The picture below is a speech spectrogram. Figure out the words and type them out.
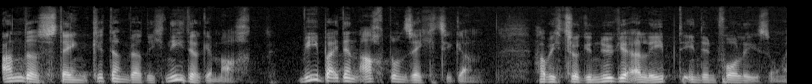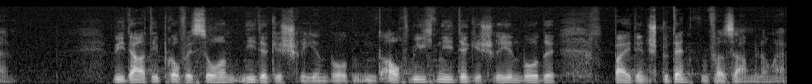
anders denke, dann werde ich niedergemacht, wie bei den 68ern habe ich zur Genüge erlebt in den Vorlesungen, wie da die Professoren niedergeschrien wurden und auch wie ich niedergeschrien wurde bei den Studentenversammlungen.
